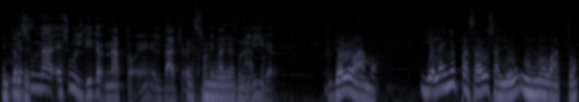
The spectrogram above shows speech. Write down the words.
Entonces, es, una, es un líder nato, ¿eh? el Badger. Es, un, líder es un líder. Yo lo amo. Y el año pasado salió un novato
